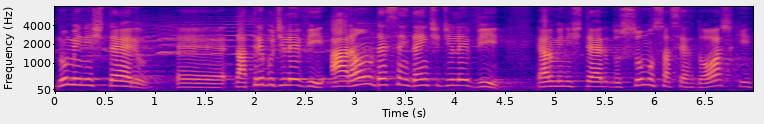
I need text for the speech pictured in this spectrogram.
No ministério é, da tribo de Levi, Arão, descendente de Levi, era o ministério do sumo sacerdócio que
